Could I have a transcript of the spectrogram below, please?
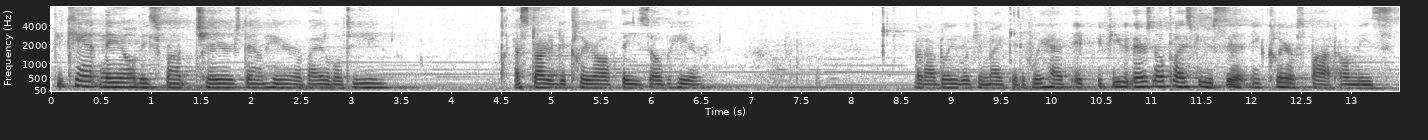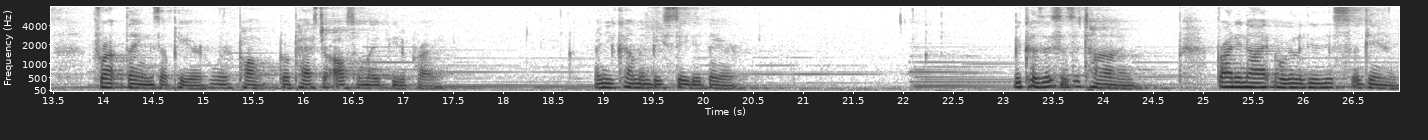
If you can't kneel, these front chairs down here are available to you. I started to clear off these over here but I believe we can make it. If we have, if, if you, there's no place for you to sit, you clear a spot on these front things up here where Paul, where Pastor also made for you to pray. And you come and be seated there. Because this is a time. Friday night, we're going to do this again.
